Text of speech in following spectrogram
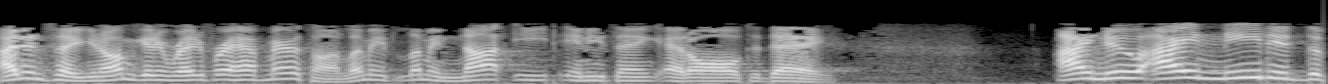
I didn't say, you know, I'm getting ready for a half marathon. Let me, let me not eat anything at all today. I knew I needed the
